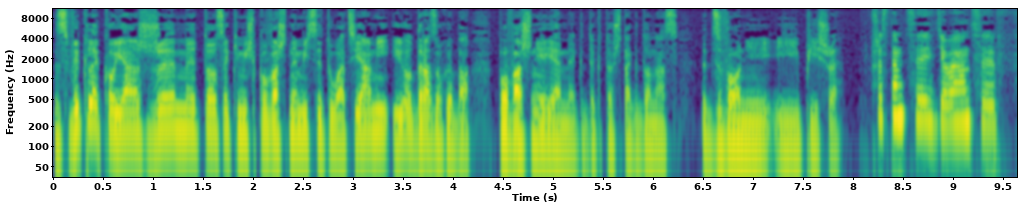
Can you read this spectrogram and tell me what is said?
zwykle kojarzymy to z jakimiś poważnymi sytuacjami i od razu chyba poważniejemy, gdy ktoś tak do nas dzwoni i pisze. Przestępcy działający w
